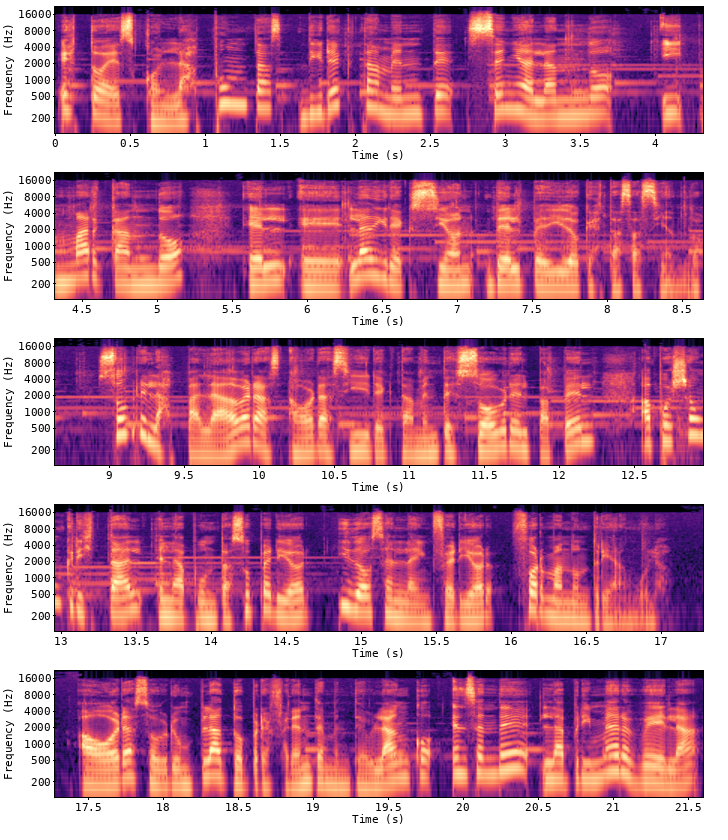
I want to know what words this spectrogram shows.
Esto es con las puntas directamente señalando y marcando eh, la dirección del pedido que estás haciendo. Sobre las palabras, ahora sí directamente sobre el papel, apoya un cristal en la punta superior y dos en la inferior, formando un triángulo. Ahora, sobre un plato preferentemente blanco, encendé la primer vela,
